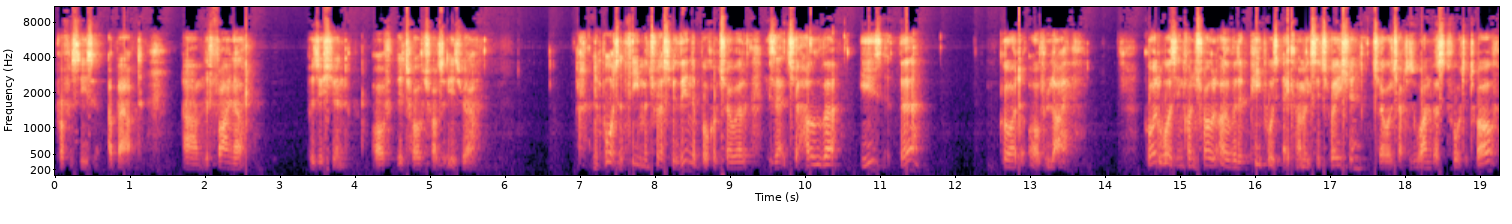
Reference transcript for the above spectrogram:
prophecies about um, the final position of the 12 tribes of Israel. An important theme addressed within the book of Joel is that Jehovah is the God of life. God was in control over the people's economic situation, Joel chapters 1 verse 4 to 12,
